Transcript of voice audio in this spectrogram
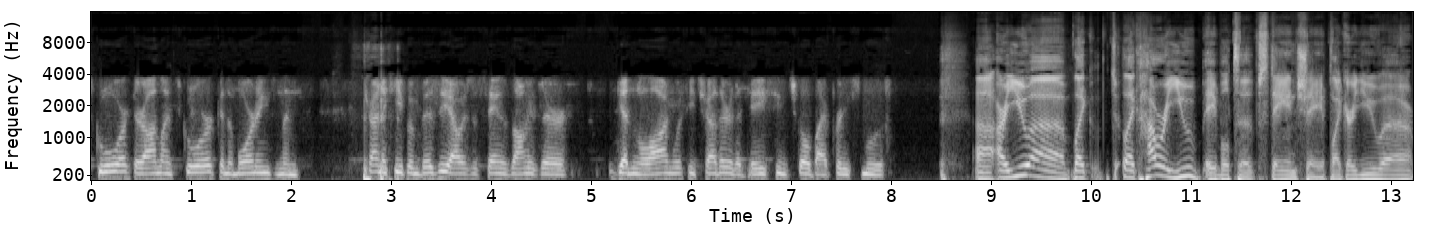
schoolwork, their online schoolwork in the mornings, and then trying to keep them busy. I was just saying, as long as they're getting along with each other, the day seems to go by pretty smooth. Uh, are you uh like like how are you able to stay in shape? Like are you uh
